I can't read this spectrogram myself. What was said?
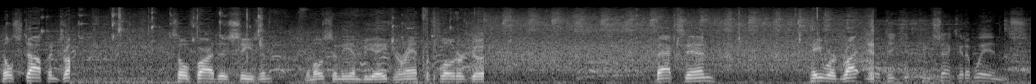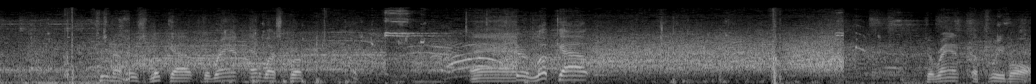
He'll stop and drop. So far this season, the most in the NBA. Durant, the floater, good. Backs in. Hayward right. Digit consecutive wins. Two numbers. Look out. Durant and Westbrook. And look out. Durant a three ball.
